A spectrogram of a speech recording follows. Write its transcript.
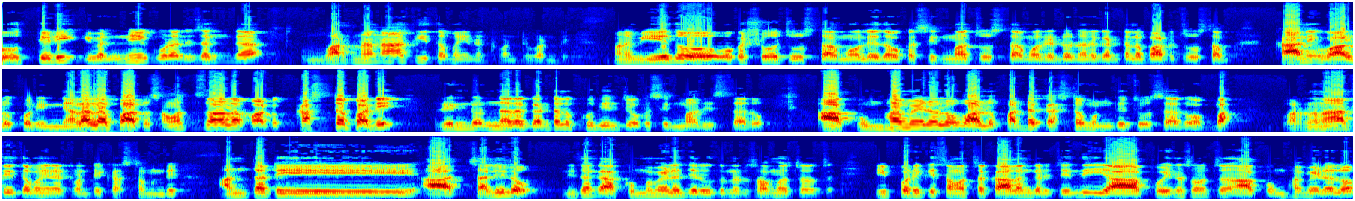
ఒత్తిడి ఇవన్నీ కూడా నిజంగా వర్ణనాతీతమైనటువంటి మనం ఏదో ఒక షో చూస్తామో లేదా ఒక సినిమా చూస్తామో రెండున్నర గంటల పాటు చూస్తాం. కానీ వాళ్ళు కొన్ని నెలల పాటు సంవత్సరాల పాటు కష్టపడి రెండున్నర గంటలు కుదించి ఒక సినిమా తీస్తారు. ఆ కుంభమేళలో వాళ్ళు పడ్డ కష్టం ఉంది చూశారు. అబ్బా వర్ణనాతీతమైనటువంటి కష్టం ఉంది. అంతటి ఆ చలిలో నిజంగా ఆ కుంభమేళ జరుగుతున్న సంవత్సరం ఇప్పటికీ సంవత్సర కాలం గడిచింది. ఆ పోయిన సంవత్సరం ఆ కుంభమేళలో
